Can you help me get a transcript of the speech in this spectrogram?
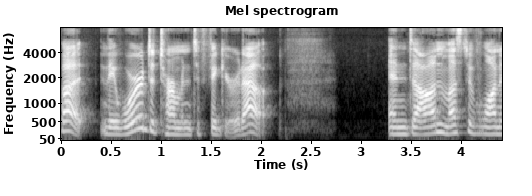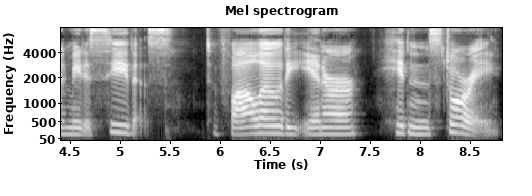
But they were determined to figure it out. And Don must have wanted me to see this, to follow the inner, hidden story,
